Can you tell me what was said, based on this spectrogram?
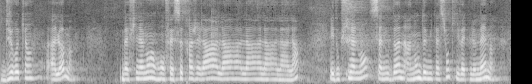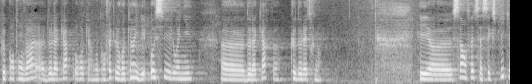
du requin à l'homme, bah, finalement, on fait ce trajet-là, là, là, là, là, là. Et donc finalement, ça nous donne un nombre de mutations qui va être le même que quand on va de la carpe au requin. Donc en fait, le requin, il est aussi éloigné euh, de la carpe que de l'être humain. Et euh, ça, en fait, ça s'explique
